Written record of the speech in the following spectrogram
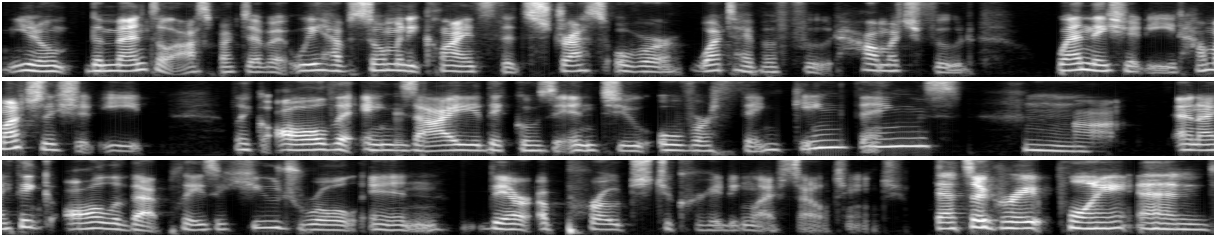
you know the mental aspect of it. We have so many clients that stress over what type of food how much food when they should eat how much they should eat like all the anxiety that goes into overthinking things. Mm-hmm. Uh, and I think all of that plays a huge role in their approach to creating lifestyle change. That's a great point. And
